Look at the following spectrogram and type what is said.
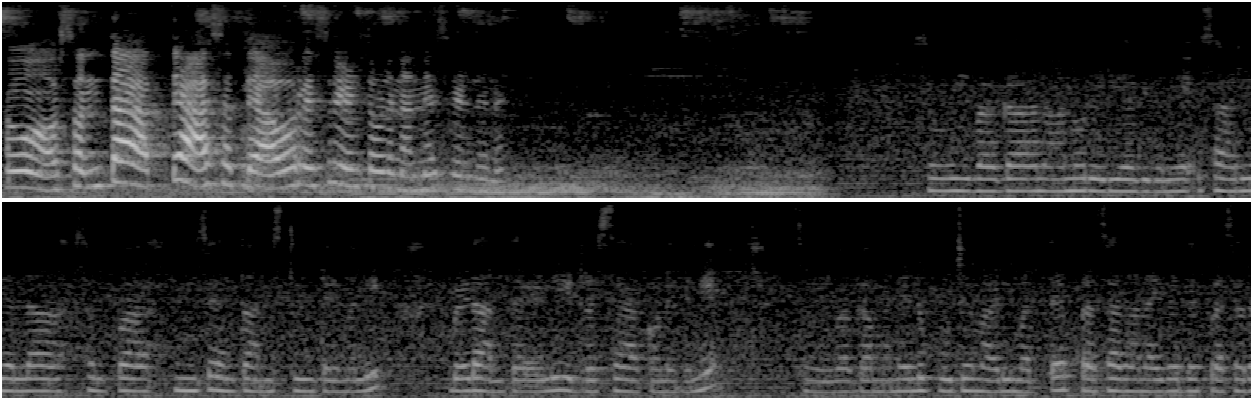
ಹ್ಞೂ ಅವ್ರ ಸ್ವಂತ ಅತ್ತೆ ಆಸತ್ತೆ ಅವ್ರ ಹೆಸರು ಹೇಳ್ತವಳೆ ನನ್ನ ಹೆಸರು ಹೇಳ್ದೇನೆ. ಸೊ ಇವಾಗ ನಾನು ರೆಡಿಯಾಗಿದ್ದೀನಿ ಸ್ಯಾರಿ ಎಲ್ಲ ಸ್ವಲ್ಪ ಹಿಂಸೆ ಅಂತ ಅನಿಸ್ತು ಈ ಟೈಮಲ್ಲಿ ಬೇಡ ಅಂತ ಹೇಳಿ ಡ್ರೆಸ್ಸೇ ಹಾಕ್ಕೊಂಡಿದ್ದೀನಿ ಸೊ ಇವಾಗ ಮನೆಯಲ್ಲೂ ಪೂಜೆ ಮಾಡಿ ಮತ್ತೆ ಪ್ರಸಾದ ನೈವೇದ್ಯಕ್ಕೆ ಪ್ರಸಾದ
